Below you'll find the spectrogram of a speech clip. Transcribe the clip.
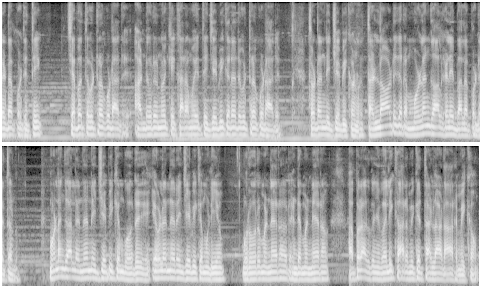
திடப்படுத்தி ஜெபத்தை விட்டுறக்கூடாது. ஆண்டவரை நோக்கி கரமயத்தை ஜெபிக்கிறத விட்டுறக்கூடாது. தொடர்ந்து ஜெபிக்கணும். தள்ளாடுகிற முழங்கால்களை பலப்படுத்தணும். முழங்கால நின்று ஜெபிக்கும் போது எவ்வளோ நேரம் ஜெபிக்க முடியும்? ஒரு ஒரு மணி நேரம் ரெண்டு மணி நேரம். அப்புறம் அது கொஞ்சம் வலிக்க ஆரம்பிக்க தள்ளாட ஆரம்பிக்கும்.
